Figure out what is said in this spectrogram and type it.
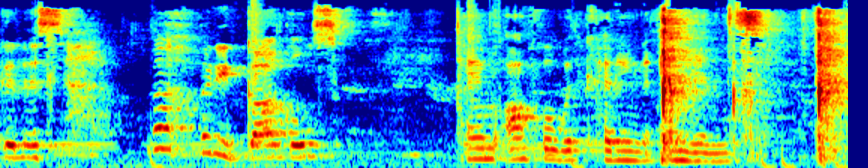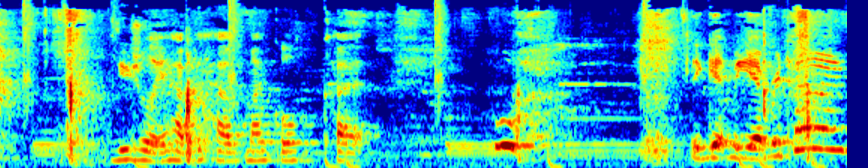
Goodness. Oh, I need goggles. I am awful with cutting onions. Usually I have to have Michael cut. Whew. They get me every time.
